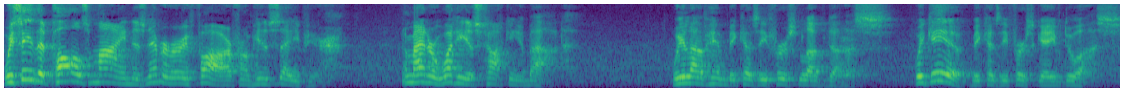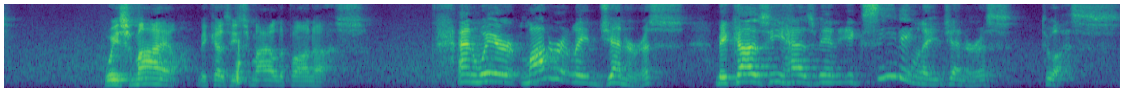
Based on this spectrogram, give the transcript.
we see that Paul's mind is never very far from his Savior, no matter what he is talking about. We love him because he first loved us. We give because he first gave to us. We smile because he smiled upon us. And we're moderately generous because he has been exceedingly generous to us.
